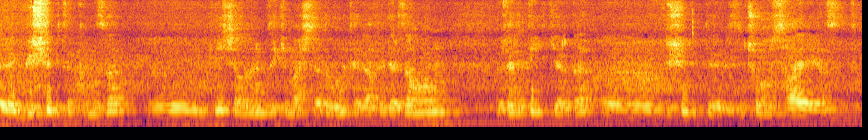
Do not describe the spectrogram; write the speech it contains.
e, güçlü bir takımımız var. İnşallah önümüzdeki maçlarda bunu telafi ederiz ama onun özellikle ilk yarıda e, düşündüklerimizin çoğunu sahaya yansıttık.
